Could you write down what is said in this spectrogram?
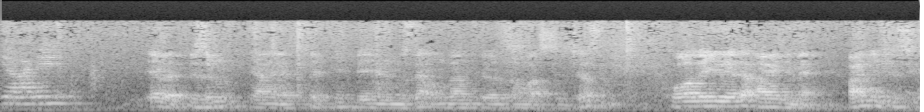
Yani Evet bizim yani teknik deyimimizden ondan birazdan bahsedeceğiz. Kualeyleri aynı mı? Aynı fizik,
